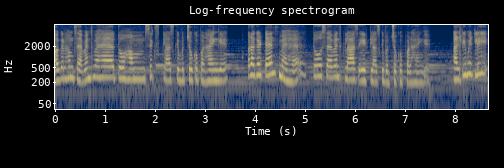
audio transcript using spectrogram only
अगर हम सेवन्थ में है तो हम सिक्स क्लास के बच्चों को पढ़ाएँगे। और अगर टेंथ में है तो सेवन्थ क्लास एट क्लास के बच्चों को पढ़ाएँगे। अल्टीमेटली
